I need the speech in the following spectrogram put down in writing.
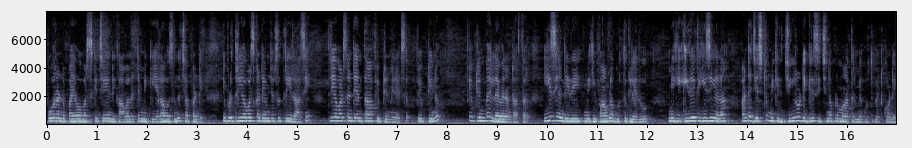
ఫోర్ అండ్ ఫైవ్ అవర్స్కి చేయండి. కావాలంటే మీకు ఎలా వస్తుందో చెప్పండి. ఇప్పుడు త్రీ అవర్స్ కంటే ఏం చేస్తారు? త్రీ రాసి త్రీ అవర్స్ అంటే ఎంత? Fifteen minutes fifteen fifteen by eleven అని రాస్తారు. ఈజీ అండి ఇది. మీకు ఈ ఫామ్లో గుర్తుకు లేదు. మీకు ఇదైతే ఈజీ కదా? అంటే జస్ట్ మీకు ఇది జీరో డిగ్రీస్ ఇచ్చినప్పుడు మాత్రమే గుర్తుపెట్టుకోండి.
